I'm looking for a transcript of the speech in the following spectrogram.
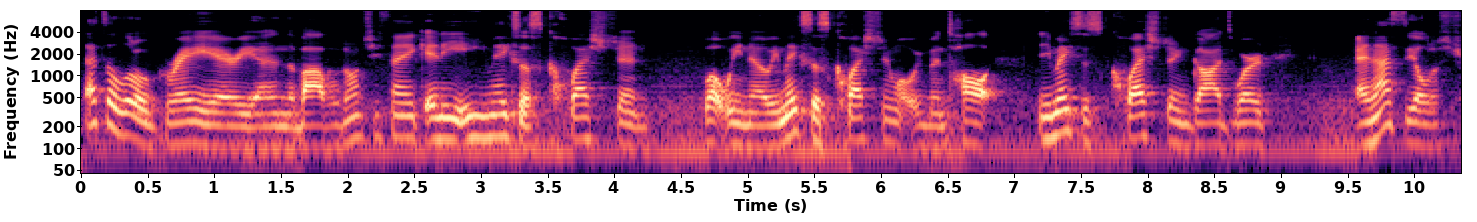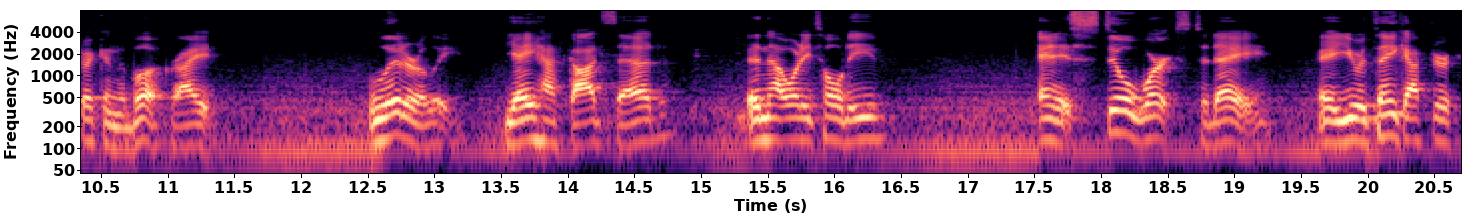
that's a little gray area in the Bible, don't you think? And he, he makes us question what we know. He makes us question what we've been taught. He makes us question God's word. And that's the oldest trick in the book, right? Literally. Yea, hath God said. Isn't that what he told Eve? And it still works today. You would think after,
